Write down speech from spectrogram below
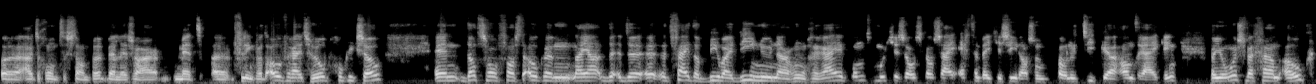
uh, uit de grond te stampen. Weliswaar met flink wat overheidshulp, gok ik zo. En dat zal vast ook een. Nou ja, de, de, het feit dat BYD nu naar Hongarije komt, moet je, zoals ik al zei, echt een beetje zien als een politieke handreiking. Maar jongens, wij gaan ook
